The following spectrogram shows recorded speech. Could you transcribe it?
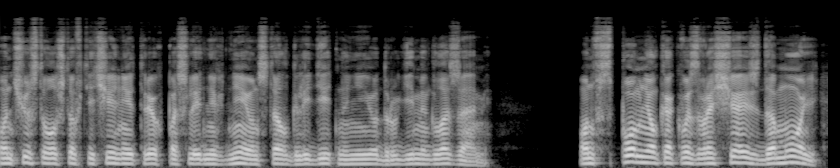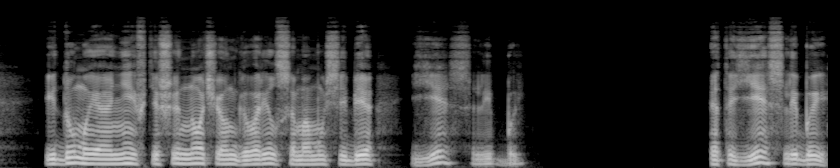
Он чувствовал, что в течение трех последних дней он стал глядеть на нее другими глазами. Он вспомнил, как, возвращаясь домой и думая о ней в тиши ночи, он говорил самому себе «если бы». Это «если бы»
